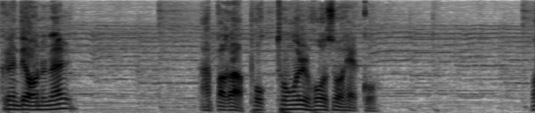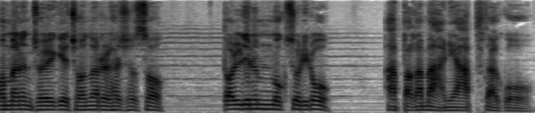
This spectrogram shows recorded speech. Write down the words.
그런데 어느 날 아빠가 복통을 호소했고 엄마는 저에게 전화를 하셔서 떨리는 목소리로 아빠가 많이 아프다고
